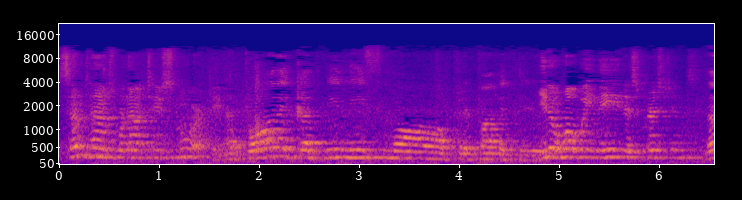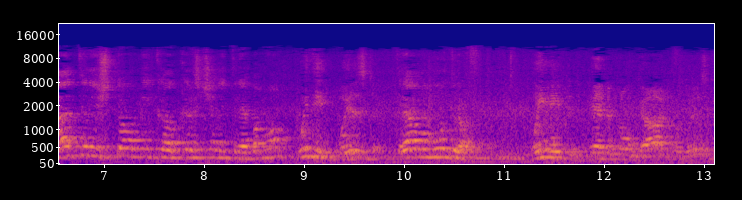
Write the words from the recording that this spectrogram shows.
Sometimes we're not too smart, A people. ponekad mi nismo prepametni You know what we need as Christians? Znate li što mi kao kršćani trebamo? We need wisdom. Trebamo mudrost. We need to depend upon God for wisdom.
